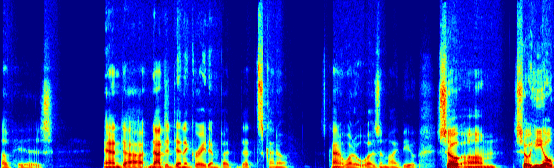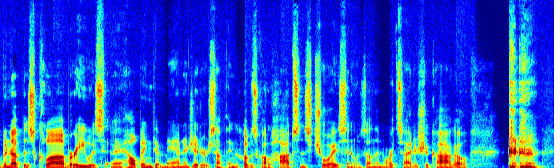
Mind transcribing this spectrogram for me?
of his, and uh, not to denigrate him, but that's kind of kind of what it was in my view. So, um, so he opened up this club, or he was uh, helping to manage it, or something. The club was called Hobson's Choice, and it was on the north side of Chicago.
